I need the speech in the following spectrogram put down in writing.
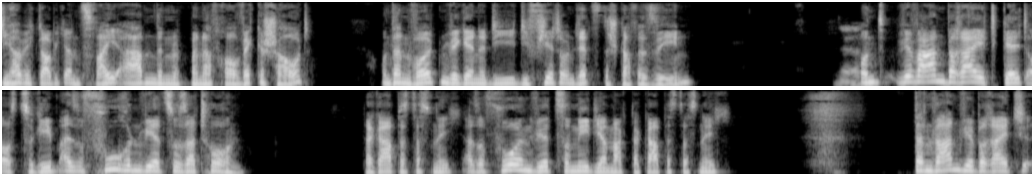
die habe ich, glaube ich, an zwei Abenden mit meiner Frau weggeschaut. Und dann wollten wir gerne die, die vierte und letzte Staffel sehen. Ja. Und wir waren bereit, Geld auszugeben, also fuhren wir zu Saturn. Da gab es das nicht. Also fuhren wir zum Mediamarkt, da gab es das nicht. Dann waren wir bereit,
